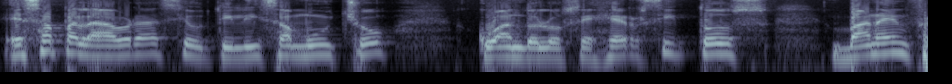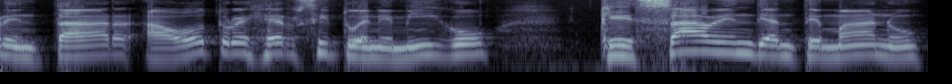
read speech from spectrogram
Esa palabra se utiliza mucho cuando los ejércitos van a enfrentar a otro ejército enemigo que saben de antemano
